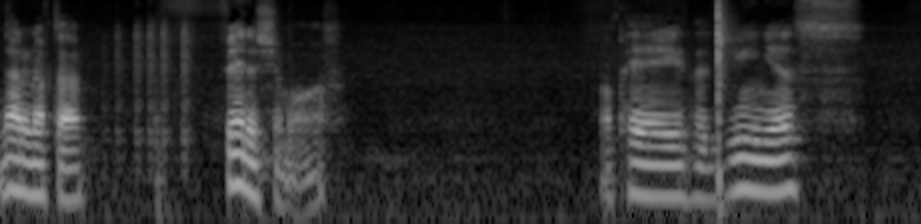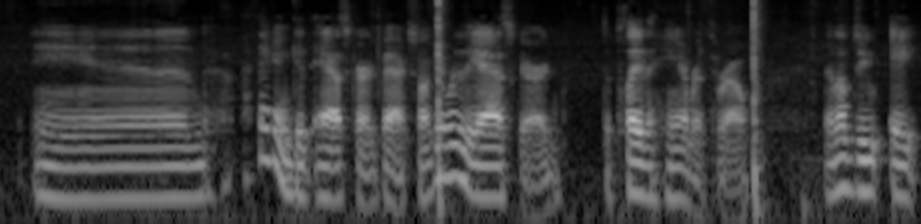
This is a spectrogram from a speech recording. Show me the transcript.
Not enough to finish him off. I'll pay the Genius, and I think I can get Asgard back, so I'll get rid of the Asgard to play the Hammer Throw. And I'll do eight.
